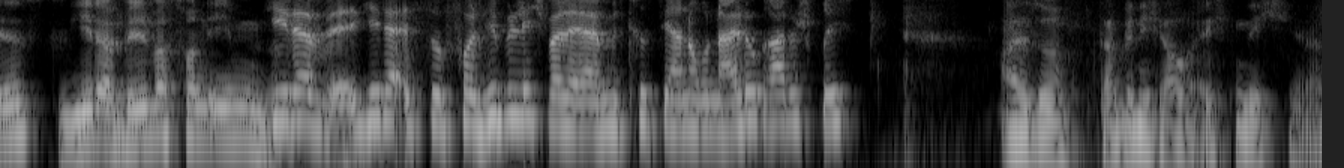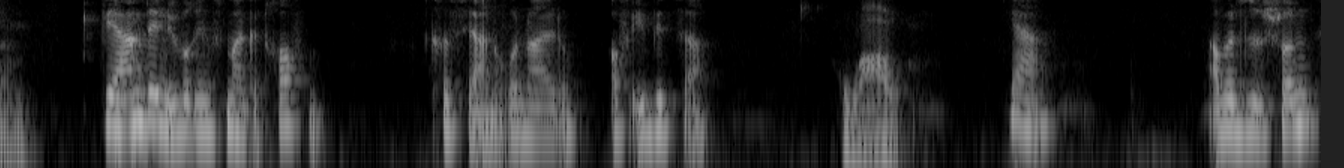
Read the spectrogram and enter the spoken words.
er ist, jeder will was von ihm. Das- Jeder, jeder ist so voll hibbelig, weil er mit Cristiano Ronaldo gerade spricht. Also, da bin ich auch echt nicht. ähm, Wir haben den übrigens mal getroffen. Cristiano Ronaldo auf Ibiza. wow. Ja. Aber das ist schon,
